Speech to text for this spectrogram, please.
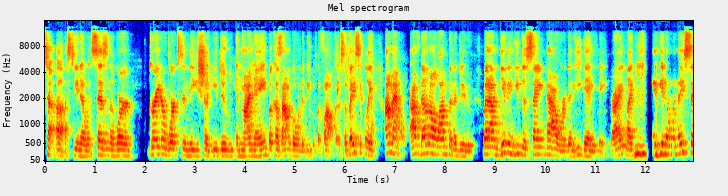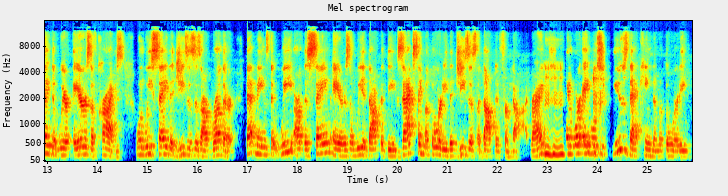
to us. You know, it says in the word, greater works than these shall you do in my name because I'm going to be with the Father. So basically, I'm out. I've done all I'm going to do, but I'm giving you the same power that He gave me, right? Like, mm-hmm. you know, when they say that we're heirs of Christ, when we say that Jesus is our brother, that means that we are the same heirs and we adopted the exact same authority that Jesus adopted from God, right? Mm-hmm. And we're able to use that kingdom authority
